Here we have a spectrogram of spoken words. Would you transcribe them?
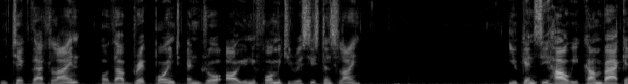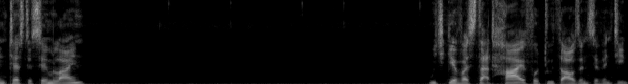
We take that line or that breakpoint and draw our uniformity resistance line. You can see how we come back and test the same line which gave us that high for 2017.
